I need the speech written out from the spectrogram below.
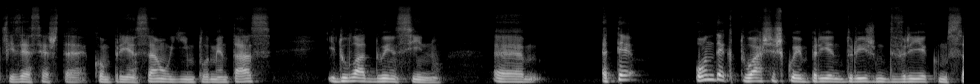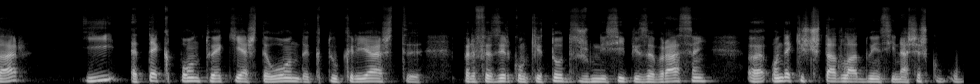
fizesse esta compreensão e implementasse, e do lado do ensino, uh, até onde é que tu achas que o empreendedorismo deveria começar e até que ponto é que esta onda que tu criaste para fazer com que todos os municípios abracem, uh, onde é que isto está do lado do ensino? Achas que o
